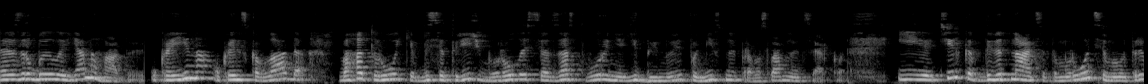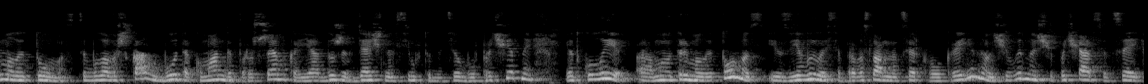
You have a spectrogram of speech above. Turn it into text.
е, зробили? Я нагадую, Україна, українська влада багато років, десятиріч боролася за створення єдиної помісної православної церкви. І тільки в 19-му році ми отримали Томас. Це була важка робота команди Порошенка. Я дуже вдячна всім, хто до цього був причетний. І от коли а, ми отримали Томас і з'явилася Православна церква України, очевидно, що почався цей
